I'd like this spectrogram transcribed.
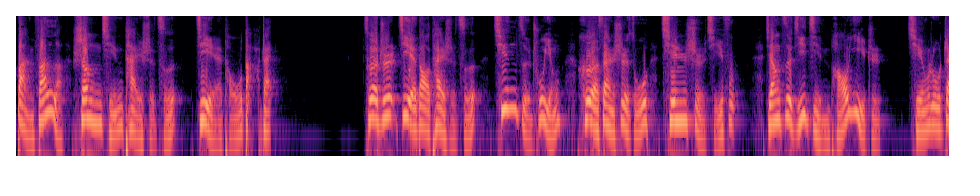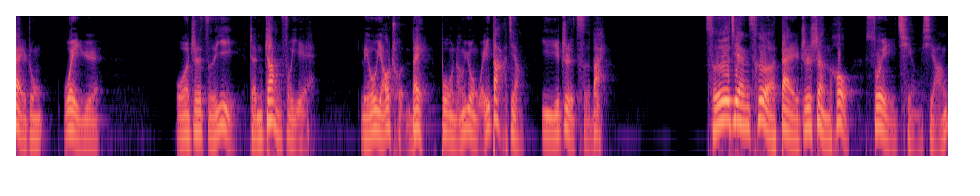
绊翻了，生擒太史慈，借头大寨。策之借道太史慈亲自出营，喝散士卒，亲视其父。将自己锦袍一之，请入寨中，谓曰：“我知子义真丈夫也，刘尧蠢备，不能用为大将，以致此败。”辞见策待之甚厚，遂请降。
